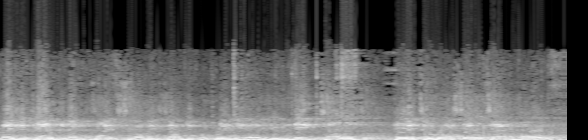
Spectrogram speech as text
Ladies and gentlemen, thanks to Alexander for bringing her unique talent here to Rossell Town Hall.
